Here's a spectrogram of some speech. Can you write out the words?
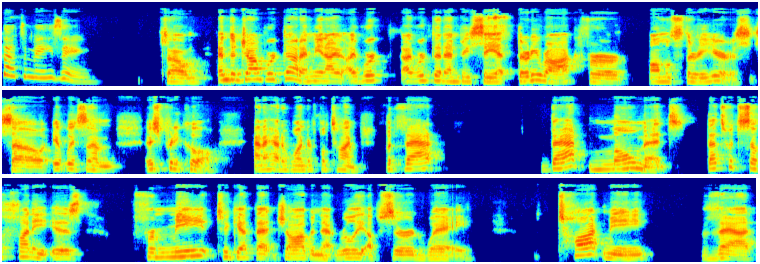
That's amazing. So, and the job worked out. I mean, I, I worked, I worked at NBC at 30 Rock for almost 30 years. So it was, um, it was pretty cool. And I had a wonderful time. But that, that moment, that's what's so funny is for me to get that job in that really absurd way taught me that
